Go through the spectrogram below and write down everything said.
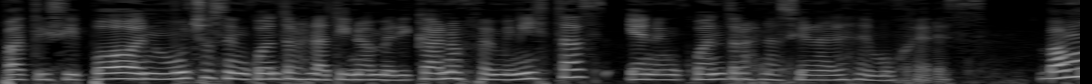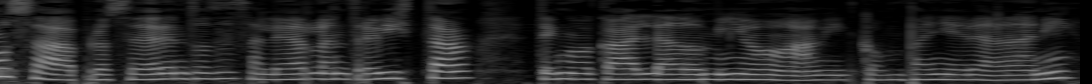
participó en muchos encuentros latinoamericanos feministas y en encuentros nacionales de mujeres. Vamos a proceder entonces a leer la entrevista. Tengo acá al lado mío a mi compañera Dani,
